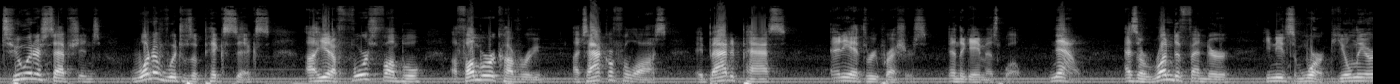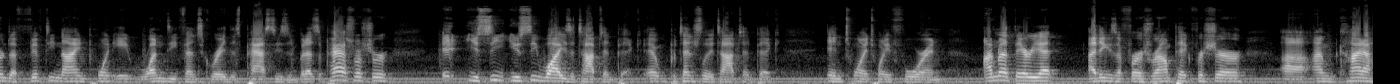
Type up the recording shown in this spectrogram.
two interceptions, one of which was a pick six. Uh, he had a forced fumble, a fumble recovery, a tackle for loss, a batted pass, and he had three pressures in the game as well. Now, as a run defender, he needs some work. He only earned a 59.8 run defense grade this past season, but as a pass rusher, it, you see you see why he's a top 10 pick and potentially a top 10 pick in 2024. And I'm not there yet. I think he's a first round pick for sure. Uh, I'm kind of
